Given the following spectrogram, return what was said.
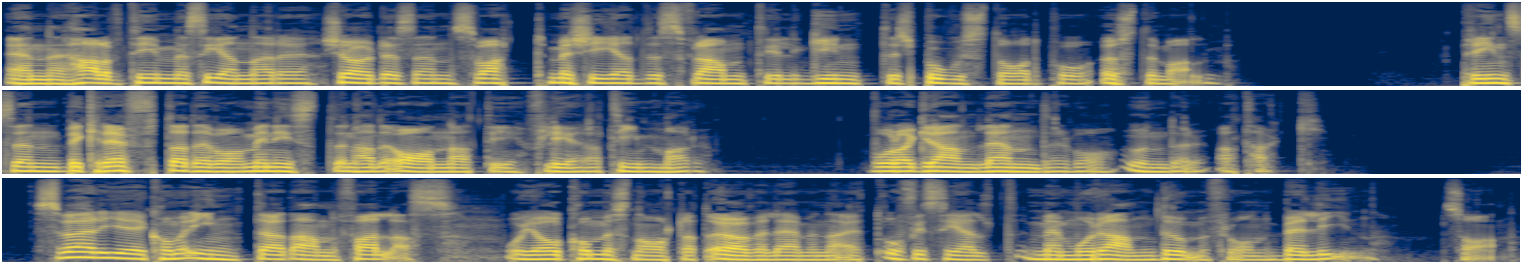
En halvtimme senare kördes en svart Mercedes fram till Günthers bostad på Östermalm. Prinsen bekräftade vad ministern hade anat i flera timmar. Våra grannländer var under attack. Sverige kommer inte att anfallas och jag kommer snart att överlämna ett officiellt memorandum från Berlin, sa han.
